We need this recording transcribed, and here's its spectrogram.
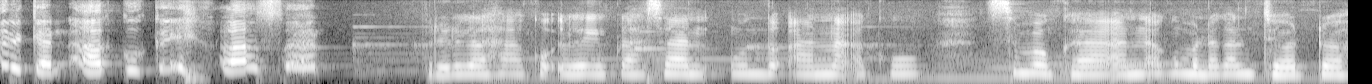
Berikan aku keikhlasan. berilah aku keikhlasan untuk anakku semoga anakku mendapatkan jodoh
